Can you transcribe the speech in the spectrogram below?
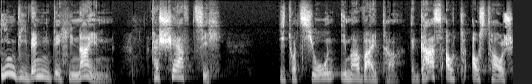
in die Wände hinein verschärft sich die Situation immer weiter. Der Gasaustausch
